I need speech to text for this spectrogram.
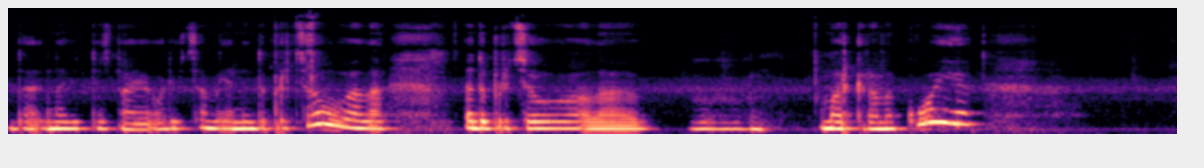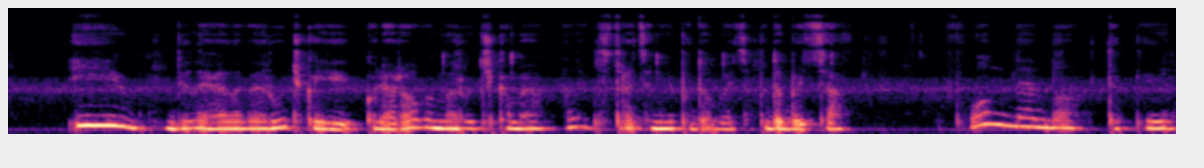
навіть не знаю, олівцями я не допрацьовувала, я допрацьовувала маркерами кої і білою гелевою ручкою, і кольоровими ручками. Але ілюстрація мені подобається. Подобається фон неба, такий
